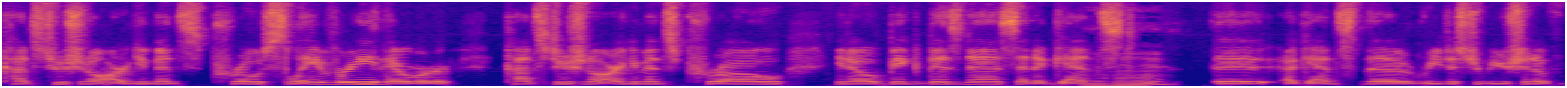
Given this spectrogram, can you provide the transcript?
constitutional arguments pro slavery, there were constitutional arguments pro, you know, big business and against. Mm-hmm. The, against the redistribution of,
